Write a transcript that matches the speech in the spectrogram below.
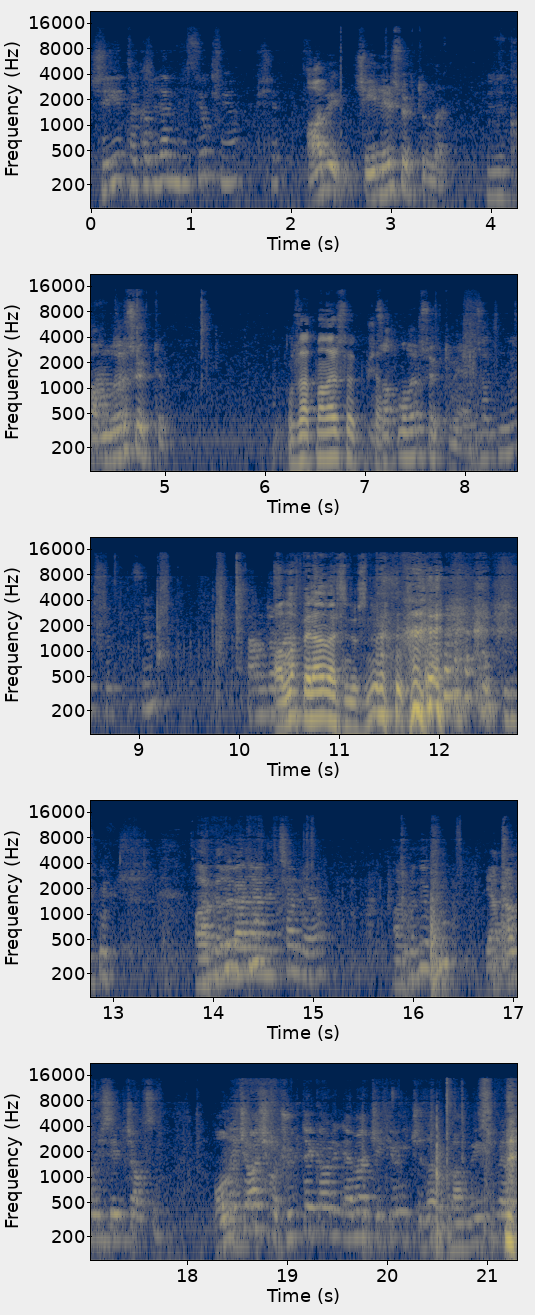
şeyi takabilen birisi yok mu ya? Bir şey. Abi şeyleri söktüm ben. Kabloları söktüm. Uzatmaları sökmüş abi. Uzatmaları söktüm yani. Uzatmaları söktün sen. Allah belanı versin diyorsun değil mi? Arkada ben halledeceğim ya. Arkada yok mu? ya tam liseli çalsın. Onu hiç açma çünkü tekrar hemen çekime gideceğiz abi. Kahve içip hemen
